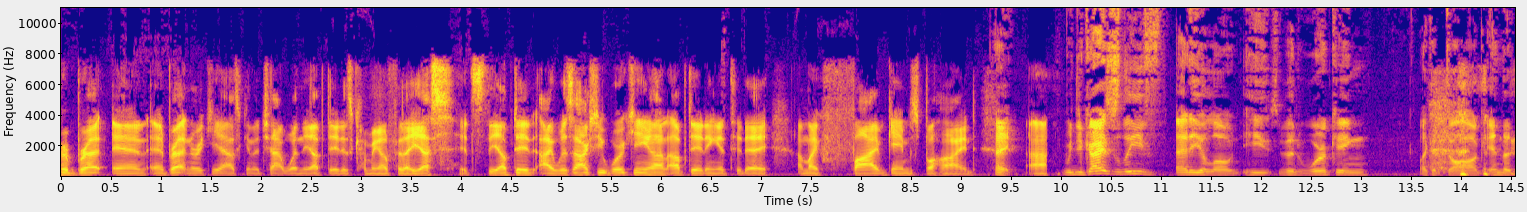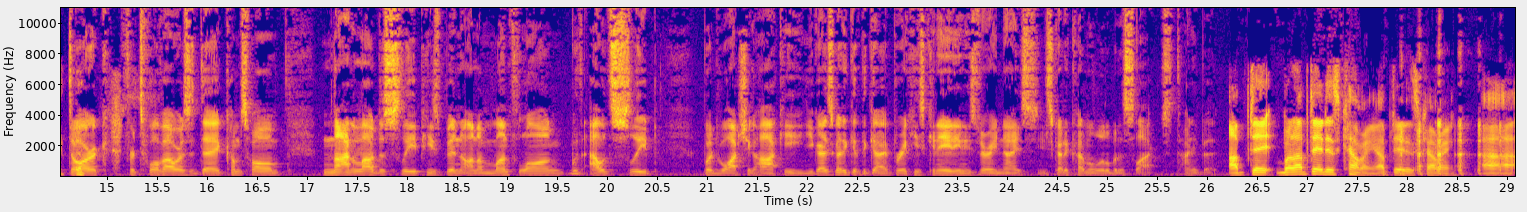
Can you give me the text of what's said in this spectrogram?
For Brett and and Brett and Ricky asking in the chat when the update is coming out for that. Yes, it's the update. I was actually working on updating it today. I'm like 5 games behind. Hey, uh, would you guys leave Eddie alone? He's been working like a dog in the dark for 12 hours a day, comes home, not allowed to sleep. He's been on a month long without sleep, but watching hockey. You guys got to give the guy a break. He's Canadian. He's very nice. You just got to cut him a little bit of slack, just a tiny bit. update but update is coming update is coming uh,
